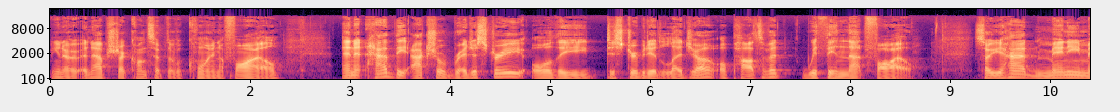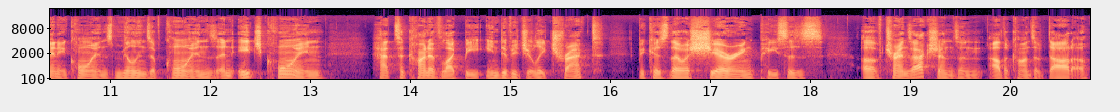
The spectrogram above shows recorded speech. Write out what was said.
you know, an abstract concept of a coin, a file, and it had the actual registry or the distributed ledger or parts of it within that file. So you had many, many coins, millions of coins, and each coin had to kind of like be individually tracked because they were sharing pieces of transactions and other kinds of data.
